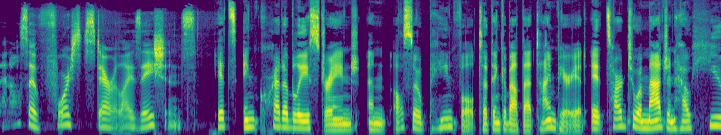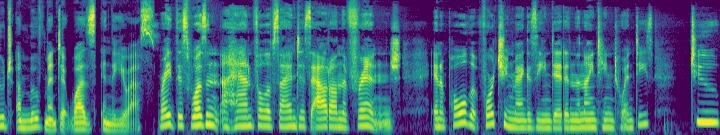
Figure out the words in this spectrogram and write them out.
and also forced sterilizations. It's incredibly strange and also painful to think about that time period. It's hard to imagine how huge a movement it was in the US. Right. This wasn't a handful of scientists out on the fringe. In a poll that Fortune magazine did in the 1920s, two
